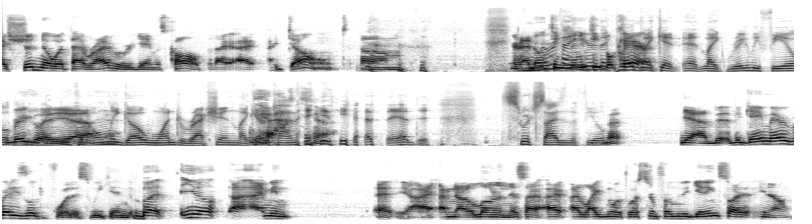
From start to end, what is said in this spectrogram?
I, should know what that rivalry game is called, but I, I, I don't. Um, and I don't think many people care. Like at, at like Wrigley Field, Wrigley, like yeah. You could only go one direction. Like every yeah, time they, yeah. yeah, they had to switch sides of the field. But, yeah, the, the game everybody's looking for this weekend. But you know, I, I mean, uh, I, am not alone in this. I, I, I like Northwestern from the beginning, so I you know,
